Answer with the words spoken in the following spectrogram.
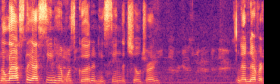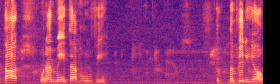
The last day I seen him was good and he seen the children. And I never thought when I made that movie, the, the video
